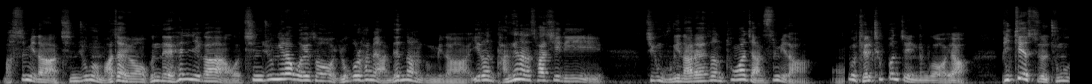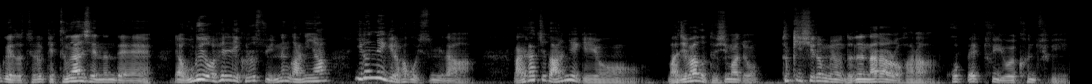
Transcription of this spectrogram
맞습니다. 친중은 맞아요. 근데 헨리가 어, 친중이라고 해서 욕을 하면 안 된다는 겁니다. 이런 당연한 사실이 지금 우리나라에서는 통하지 않습니다. 어, 이거 제일 첫 번째 있는 거, 야, BTS를 중국에서 저렇게 등한시했는데, 야, 우리도 헨리 그럴 수 있는 거 아니냐? 이런 얘기를 하고 있습니다. 말 같지도 않은 얘기예요. 마지막은 더 심하죠. 듣기 싫으면 너네 나라로 가라. Back to your country.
